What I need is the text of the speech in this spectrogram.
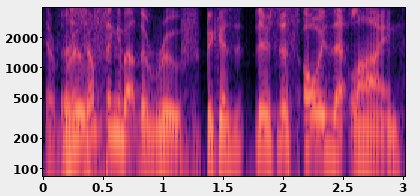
The there's something about the roof because there's just always that line.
